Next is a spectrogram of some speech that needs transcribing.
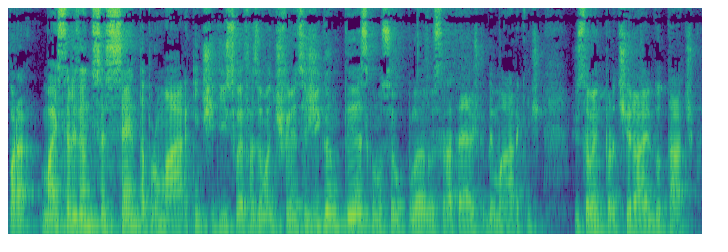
para mais 360 para o marketing, isso vai fazer uma diferença gigantesca no seu plano estratégico de marketing, justamente para tirar ele do tático.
